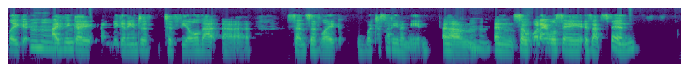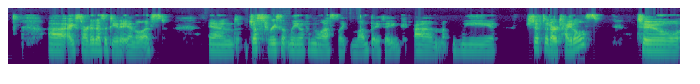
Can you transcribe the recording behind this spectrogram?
Like mm-hmm. I think I, I'm beginning to to feel that uh, sense of like, what does that even mean? Um, mm-hmm. And so what I will say is that Spin, uh, I started as a data analyst, and just recently, within the last like month, I think um, we shifted our titles to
